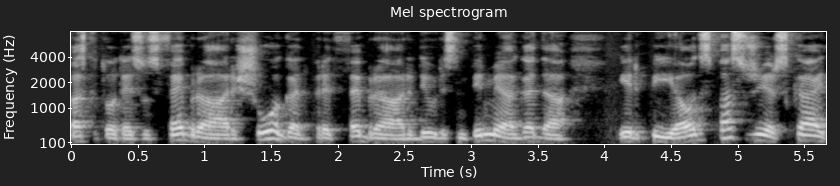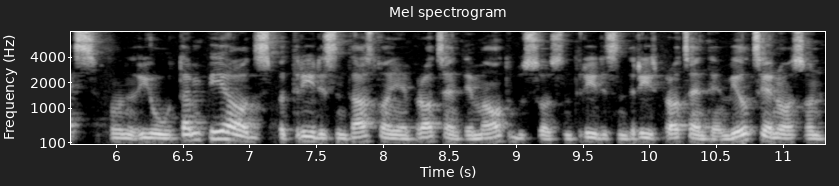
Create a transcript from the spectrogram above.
paskatoties uz februāri šogad, pret februāri 21. gadā, ir pieaudzis pasažieru skaits un jūtami pieaudzis pa 38% autobusos un 33% vilcienos. Un,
